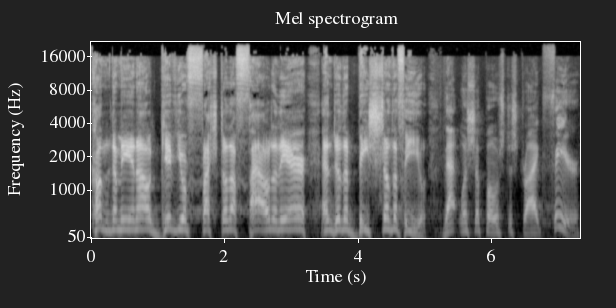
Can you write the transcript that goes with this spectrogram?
Come to me, and I'll give your flesh to the fowl of the air and to the beasts of the field. That was supposed to strike fear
